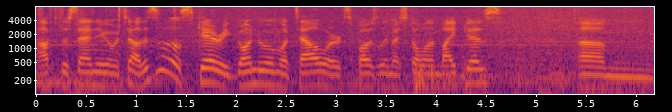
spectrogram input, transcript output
Off to the San Diego Motel. This is a little scary going to a motel where supposedly my stolen bike is. Um,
